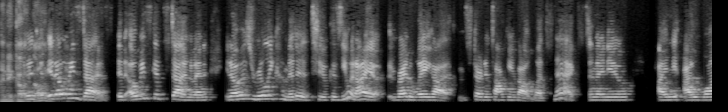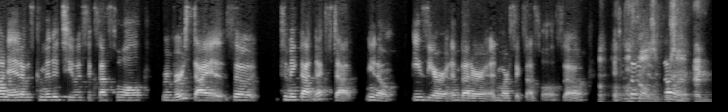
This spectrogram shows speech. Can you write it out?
and it got it, done. It always does. It always gets done when, you know, I was really committed to, cause you and I right away got started talking about what's next. And I knew I knew I wanted, I was committed to a successful reverse diet. So to make that next step, you know, easier and better and more successful. So a, a, a thousand percent. And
